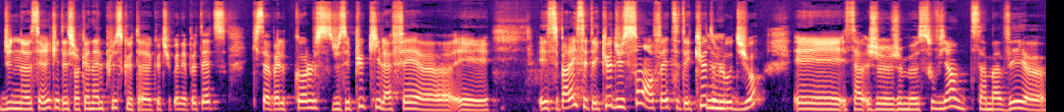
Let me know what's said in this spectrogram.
d'une série qui était sur Canal Plus que, que tu connais peut-être, qui s'appelle Calls. Je sais plus qui l'a fait, euh, et et c'est pareil, c'était que du son en fait, c'était que de mmh. l'audio, et ça, je, je, me souviens, ça m'avait euh,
